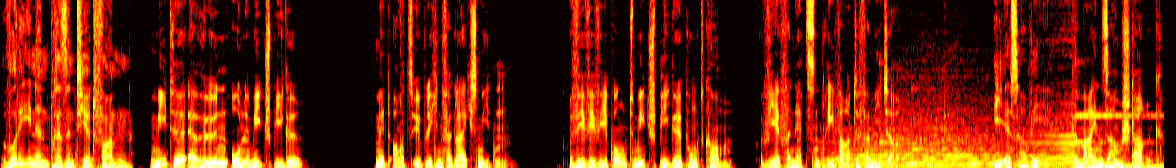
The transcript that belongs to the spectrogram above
Wurde Ihnen präsentiert von Miete erhöhen ohne Mietspiegel? Mit ortsüblichen Vergleichsmieten www.mietspiegel.com. Wir vernetzen private Vermieter. ISHW. Gemeinsam stark.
